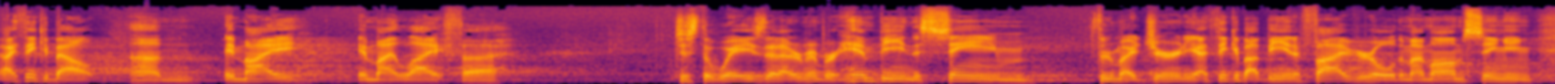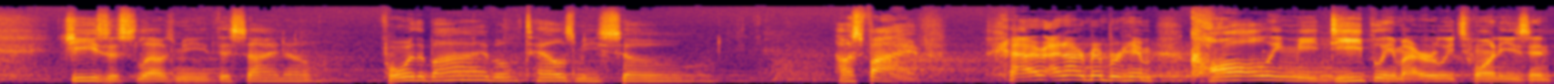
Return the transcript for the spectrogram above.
I think about um, in my in my life. Uh, just the ways that I remember him being the same through my journey. I think about being a five year old and my mom singing, Jesus loves me, this I know, for the Bible tells me so. I was five. And I, and I, remember him calling me deeply in my early 20s and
